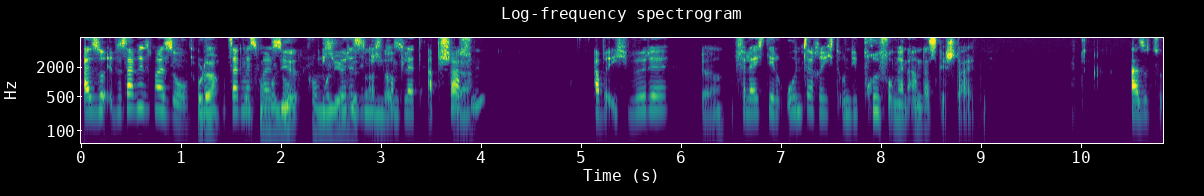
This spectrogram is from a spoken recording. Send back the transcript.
Also sagen wir es mal so. Oder sagen wir es mal so. Ich würde sie nicht anders. komplett abschaffen. Ja. aber ich würde Ja. vielleicht den Unterricht und die Prüfungen anders gestalten. Also zu,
